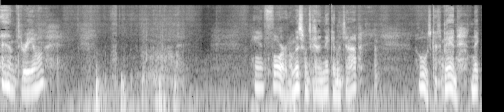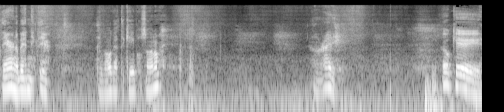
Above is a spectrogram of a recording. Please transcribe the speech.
And three of them. And four of them. This one's got a nick in the top. Oh, it's got a bad nick there and a bad nick there. They've all got the cables on them. Alrighty. Okay, a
